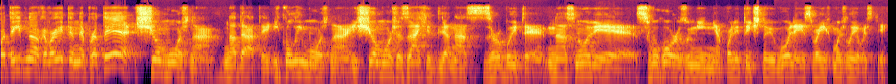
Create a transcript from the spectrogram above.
Потрібно говорити не про те, що можна надати і коли можна, і що може захід для нас зробити на основі свого розуміння політичної волі і своїх можливостей.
